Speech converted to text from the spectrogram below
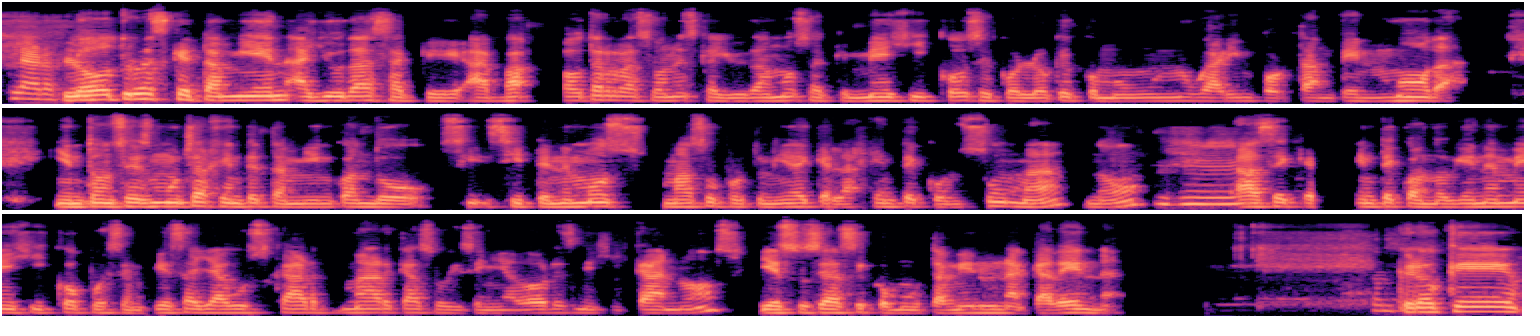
Claro. Lo otro es que también ayudas a que, a, otra razón es que ayudamos a que México se coloque como un lugar importante en moda. Y entonces mucha gente también cuando, si, si tenemos más oportunidad de que la gente consuma, ¿no? Hace que la gente cuando viene a México pues empieza ya a buscar marcas o diseñadores mexicanos y eso se hace como también una cadena. Creo que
